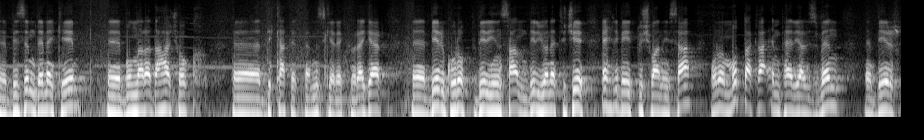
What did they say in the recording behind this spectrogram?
e, bizim demek ki e, bunlara daha çok e, dikkat etmemiz gerekiyor. Eğer bir grup, bir insan, bir yönetici Ehl-i Beyt düşmanıysa onun mutlaka emperyalizmin e, bir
